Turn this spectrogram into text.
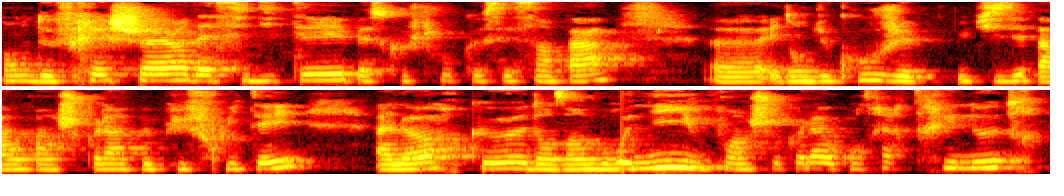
de fraîcheur, d'acidité parce que je trouve que c'est sympa. Euh, et donc du coup, je vais utiliser par exemple un chocolat un peu plus fruité, alors que dans un brownie, faut un chocolat au contraire très neutre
